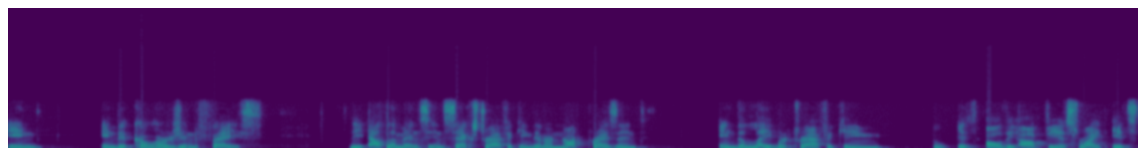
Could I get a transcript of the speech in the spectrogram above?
in in the coercion phase, the elements in sex trafficking that are not present in the labor trafficking is all the obvious, right? It's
